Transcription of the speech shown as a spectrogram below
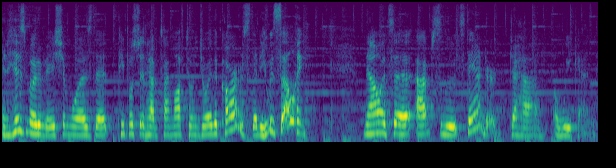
And his motivation was that people should have time off to enjoy the cars that he was selling. Now it's an absolute standard to have a weekend,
